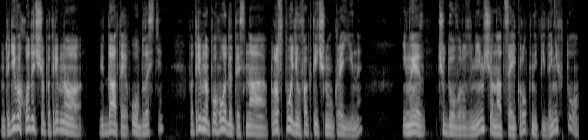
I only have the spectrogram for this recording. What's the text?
ну тоді виходить, що потрібно віддати області, потрібно погодитись на розподіл фактично України. І ми чудово розуміємо, що на цей крок не піде ніхто.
